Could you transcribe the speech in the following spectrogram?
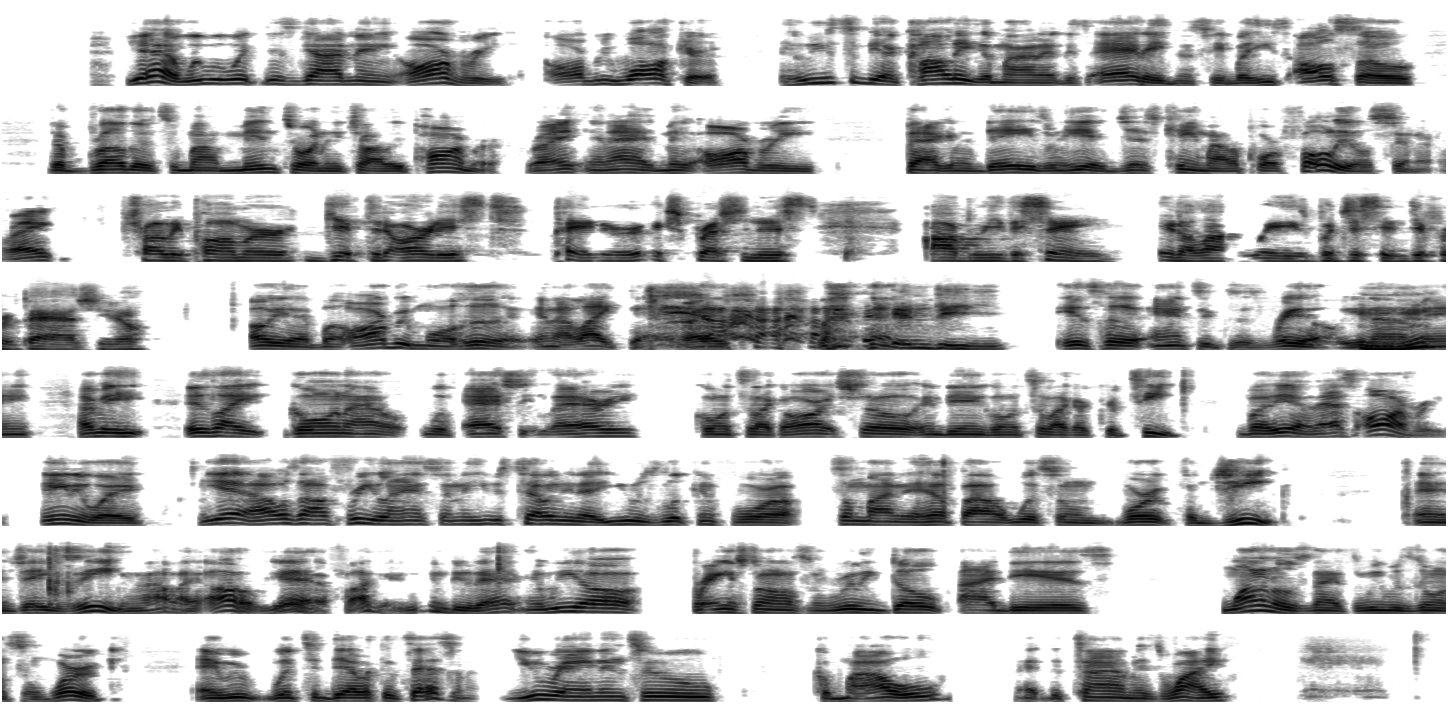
Yeah, we were with this guy named Aubrey, Aubrey Walker, who used to be a colleague of mine at this ad agency, but he's also the brother to my mentor named Charlie Palmer, right? And I had met Aubrey back in the days when he had just came out of Portfolio Center, right? Charlie Palmer, gifted artist, painter, expressionist, Aubrey the same in a lot of ways, but just in different paths, you know? Oh yeah, but Aubrey more hood, and I like that, right? Indeed. His hood antics is real, you know mm-hmm. what I mean? I mean, it's like going out with Ashley Larry, going to like an art show, and then going to like a critique. But yeah, that's Aubrey. Anyway, yeah, I was out freelancing, and he was telling me that you was looking for somebody to help out with some work for Jeep and Jay Z. And I'm like, oh yeah, fuck it, we can do that. And we all brainstormed some really dope ideas. One of those nights we was doing some work and we went to Delicatessen. You ran into Kamau at the time, his wife.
